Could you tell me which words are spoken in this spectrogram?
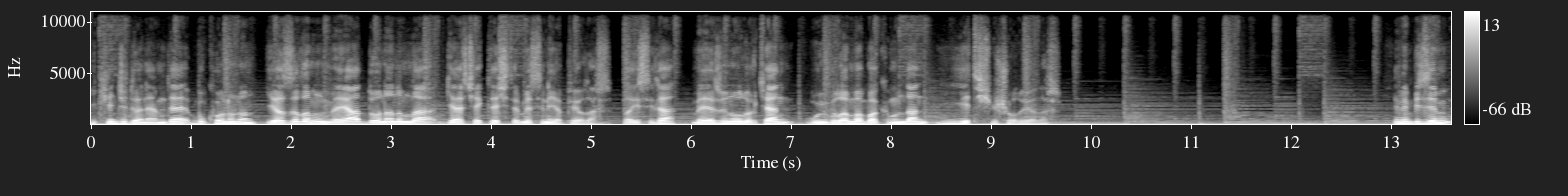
ikinci dönemde bu konunun yazılım veya donanımla gerçekleştirmesini yapıyorlar. Dolayısıyla mezun olurken uygulama bakımından yetişmiş oluyorlar. Şimdi bizim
